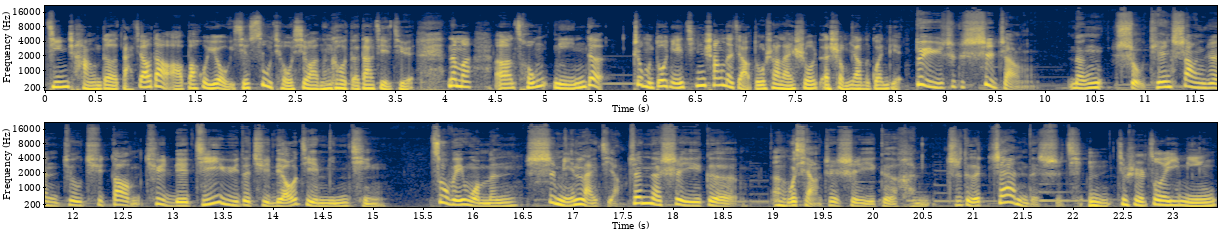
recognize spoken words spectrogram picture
经常的打交道啊，包括也有一些诉求，希望能够得到解决。那么，呃，从您的这么多年经商的角度上来说，呃，什么样的观点？对于这个市长能首天上任就去到去了急于的去了解民情。作为我们市民来讲，真的是一个，嗯，我想这是一个很值得赞的事情。嗯，就是作为一名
